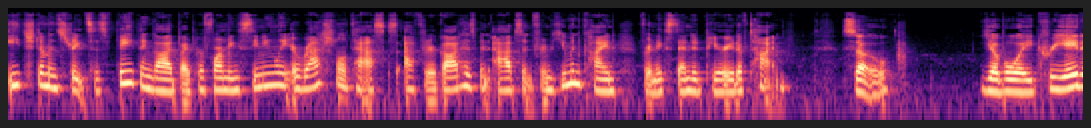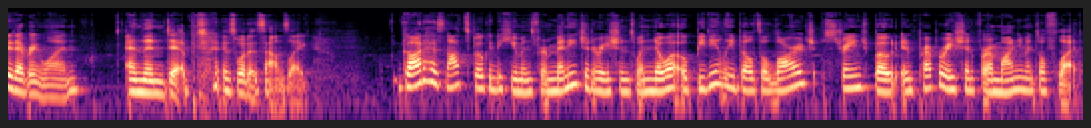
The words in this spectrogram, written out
Each demonstrates his faith in God by performing seemingly irrational tasks after God has been absent from humankind for an extended period of time. So, your boy created everyone and then dipped, is what it sounds like. God has not spoken to humans for many generations when Noah obediently builds a large, strange boat in preparation for a monumental flood.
